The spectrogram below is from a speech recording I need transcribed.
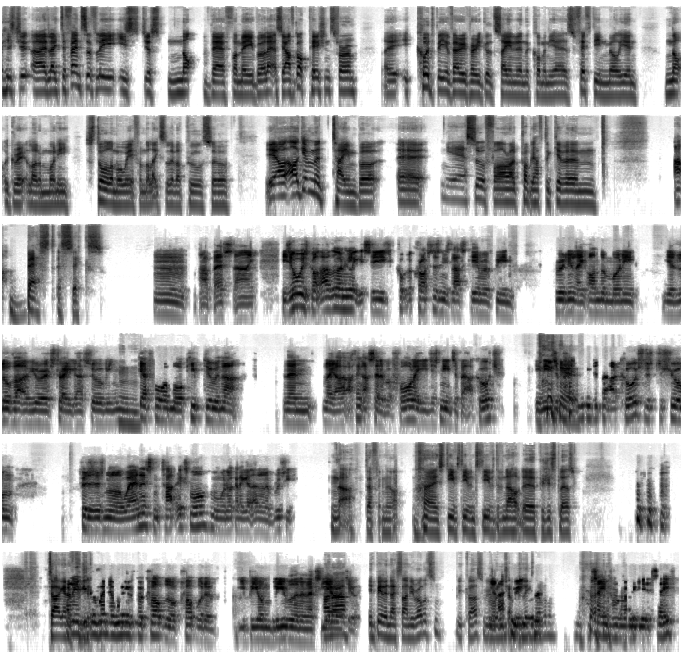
he's just uh, like defensively, he's just not there for me. But let's say I've got patience for him. Like, it could be a very, very good signing in the coming years. 15 million, not a great lot of money. Stole him away from the likes of Liverpool. So, yeah, I'll, I'll give him a time. But uh, yeah, so far, I'd probably have to give him at best a six. Mm, at best, aye. He's always got that though. And like you see, he's a couple of crosses in his last game have been brilliant, like on the money you'd love that if you were a striker. So if you can mm-hmm. get forward more, keep doing that. And then, like I, I, think I said it before, like he just needs a better coach. He needs a, he needs a better coach just to show him positional awareness and tactics more. And we're not going to get that on a Brucey. No, definitely not. Steve, Steve, and Steve have now to produce players. Talking and if you went away for Klopp, though, Klopp would have you'd be unbelievable in the next year or two. He'd be the next Andy Robertson, because we yeah, were Same from a relegated side.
